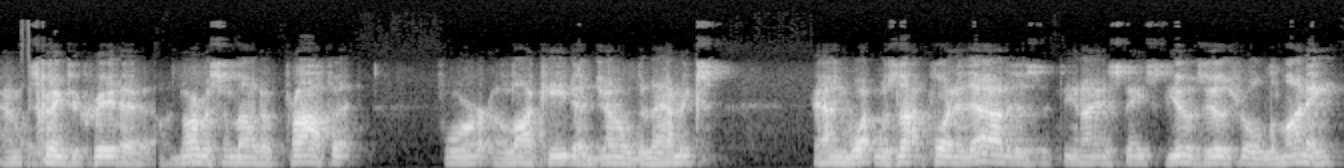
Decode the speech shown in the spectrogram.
and it's going to create an enormous amount of profit for Lockheed and General Dynamics. And what was not pointed out is that the United States gives Israel the money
